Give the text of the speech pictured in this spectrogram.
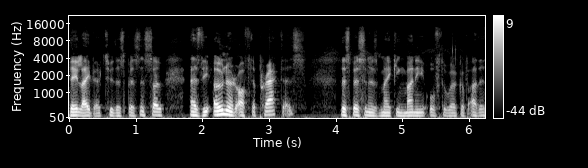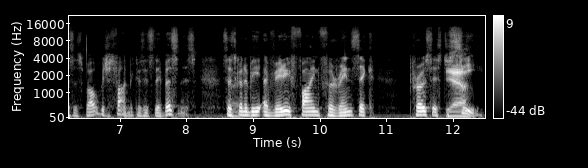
their labor to this business. So as the owner of the practice, this person is making money off the work of others as well, which is fine because it's their business. So right. it's going to be a very fine forensic process to yeah. see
